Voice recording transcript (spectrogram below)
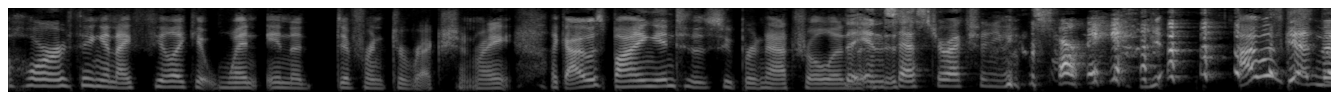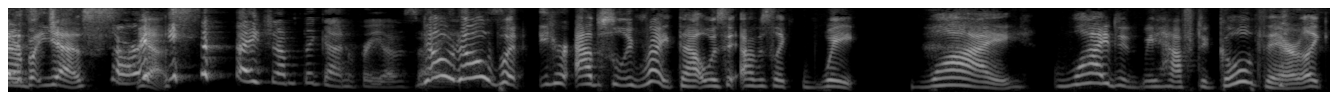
horror thing and I feel like it went in a different direction, right? Like I was buying into the supernatural and The this- incest direction. You mean? Sorry, I was getting there, but yes. Sorry. Yes. I jumped the gun for you. I'm sorry. No, no, but you're absolutely right. That was it. I was like, wait, why? Why did we have to go there? Like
